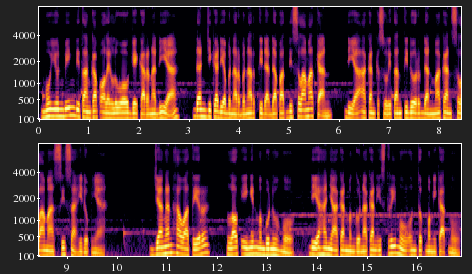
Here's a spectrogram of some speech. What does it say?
Mu Yunbing ditangkap oleh Luo Ge karena dia, dan jika dia benar-benar tidak dapat diselamatkan, dia akan kesulitan tidur dan makan selama sisa hidupnya. Jangan khawatir, Lok ingin membunuhmu, dia hanya akan menggunakan istrimu untuk memikatmu.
